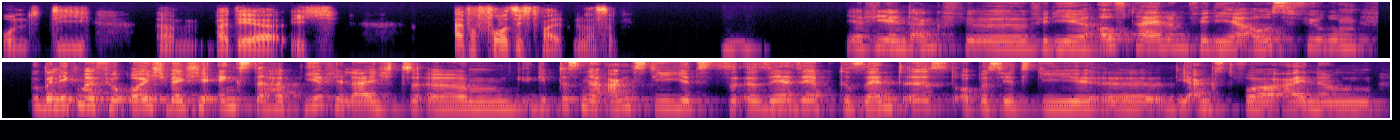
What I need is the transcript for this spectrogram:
und die, ähm, bei der ich einfach Vorsicht walten lasse. Ja, vielen Dank für, für die Aufteilung, für die Ausführung. Überlegt mal für euch, welche Ängste habt ihr vielleicht? Ähm, gibt es eine Angst, die jetzt äh, sehr, sehr präsent ist? Ob es jetzt die, äh, die Angst vor einem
